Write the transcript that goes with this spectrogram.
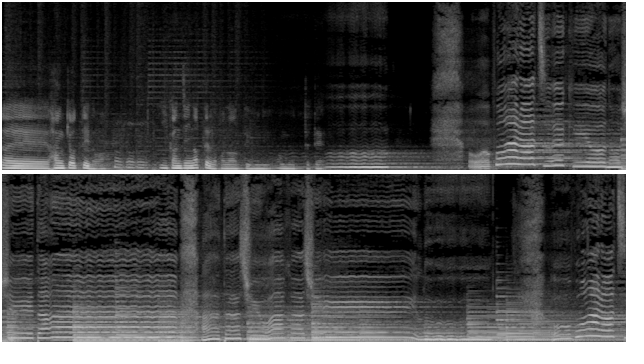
えー反響っていうのはうんうんうん。いい感じになってるのかなっていうふうに思ってて。覚えら月夜の下私は走る覚えら月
